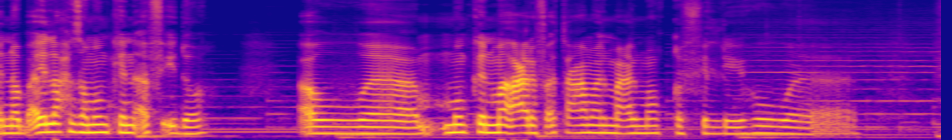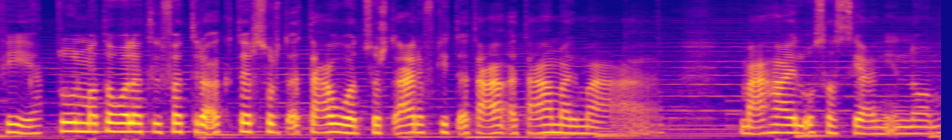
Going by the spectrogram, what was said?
إنه بأي لحظة ممكن أفقده. أو ممكن ما أعرف أتعامل مع الموقف اللي هو فيه. طول ما طولت الفترة أكتر صرت أتعود صرت أعرف كيف أتعامل مع مع هاي القصص يعني إنه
